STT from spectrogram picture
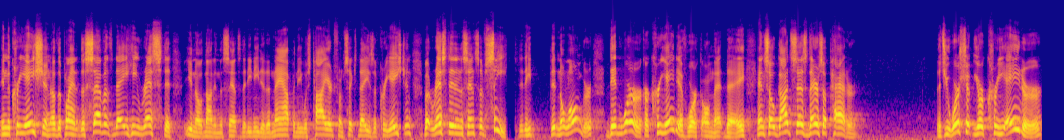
in the creation of the planet. The seventh day he rested. You know, not in the sense that he needed a nap and he was tired from six days of creation, but rested in the sense of ceased. He did no longer did work or creative work on that day. And so God says there's a pattern that you worship your creator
